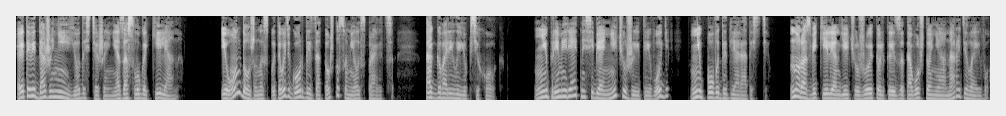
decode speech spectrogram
Это ведь даже не ее достижение, а заслуга Киллиана и он должен испытывать гордость за то, что сумел исправиться. Так говорил ее психолог. Не примерять на себя ни чужие тревоги, ни поводы для радости. Но разве Киллиан ей чужой только из-за того, что не она родила его?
